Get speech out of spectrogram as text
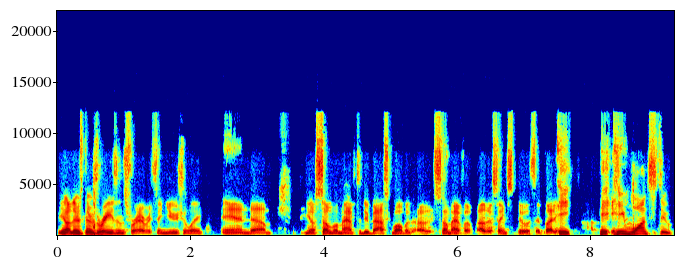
you know, there's there's reasons for everything usually, and um, you know, some of them have to do basketball, but other, some have other things to do with it. But he he he wants to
